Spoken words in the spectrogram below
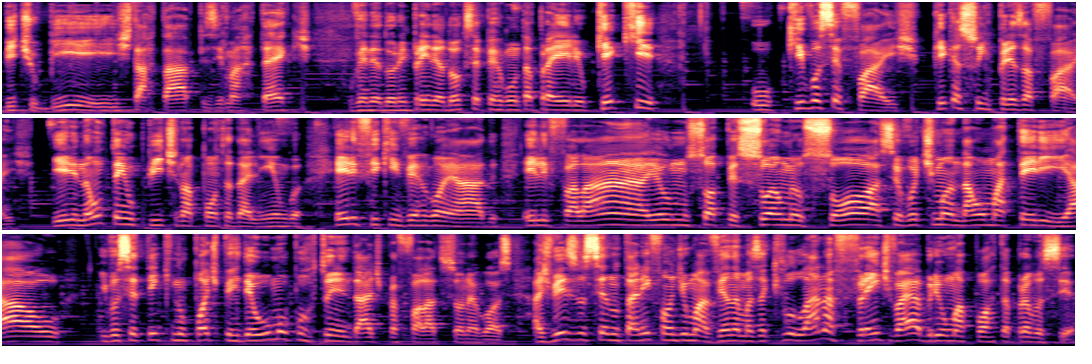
B2B, startups e martechs, o vendedor o empreendedor que você pergunta para ele o que que o que você faz, o que, que a sua empresa faz, e ele não tem o pitch na ponta da língua, ele fica envergonhado, ele fala: Ah, eu não sou a pessoa, é o meu sócio, eu vou te mandar um material e você tem que não pode perder uma oportunidade para falar do seu negócio. Às vezes você não tá nem falando de uma venda, mas aquilo lá na frente vai abrir uma porta para você.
